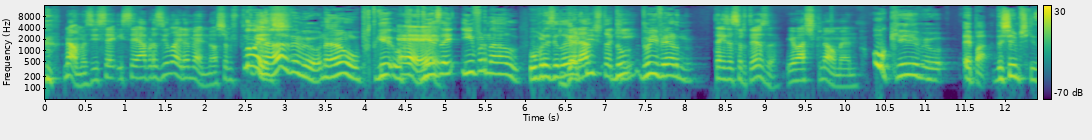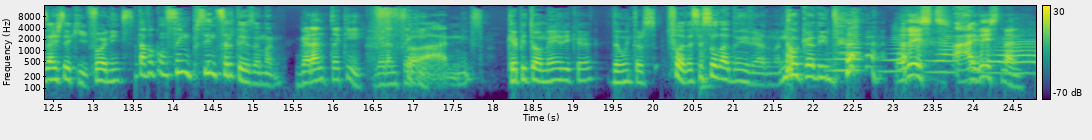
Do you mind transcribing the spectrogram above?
Não, mas isso é, isso é à brasileira, mano. Nós somos Não é portugueses. nada, meu. Não, o português, o É, português é. invernal. O brasileiro é do, aqui- do inverno. Tens a certeza? Eu acho que não, man. O quê, meu? Epá, deixa-me pesquisar isto aqui. Fónix. Estava com 100% de certeza, mano. Garanto-te aqui. Garanto-te aqui. Fónix. Capitão América, da Winter... Foda-se, é soldado do inverno, mano. Não acredito. Eu disse-te. Eu disse-te, man.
